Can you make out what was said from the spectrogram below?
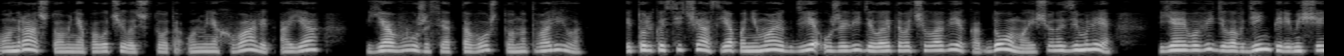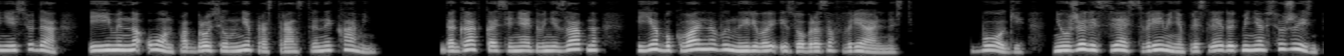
Он рад, что у меня получилось что-то, он меня хвалит, а я... Я в ужасе от того, что натворила. И только сейчас я понимаю, где уже видела этого человека, дома, еще на земле. Я его видела в день перемещения сюда, и именно он подбросил мне пространственный камень. Догадка осеняет внезапно, и я буквально выныриваю из образов в реальность. Боги, неужели связь с временем преследует меня всю жизнь,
